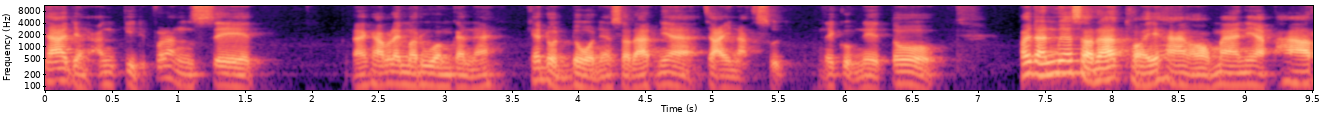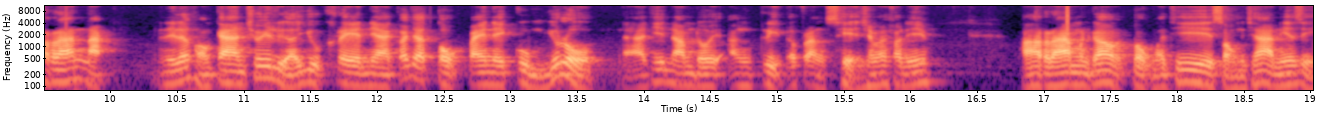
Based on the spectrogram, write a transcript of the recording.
ชาติอย่างอังกฤษฝรั่งเศสนะครับอะไรมารวมกันนะแค่โดดๆเนี่ยสหรัฐเนี่ยจ่ายหนักสุดในกลุ่มเนโตเพราะฉะนั้นเมื่อสหรัฐถอยห่างออกมาเนี่ยภาระหนักในเรื่องของการช่วยเหลือยูเครนเนี่ยก็จะตกไปในกลุ่มยุโรปนะที่นำโดยอังกฤษและฝรั่งเศสใช่ไหมคราวนี้ ภาระมันก็ตกมาที่2ชาตินี้สิ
